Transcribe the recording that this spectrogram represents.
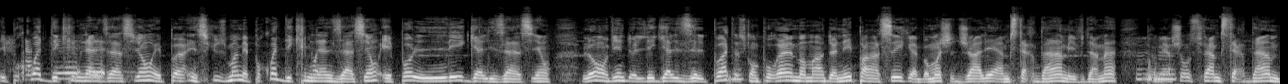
Et pourquoi décriminalisation et pas, excuse-moi, mais pourquoi décriminalisation et pas légalisation? Là, on vient de légaliser le pot. Est-ce qu'on pourrait à un moment donné penser que, ben, moi, je suis déjà allé à Amsterdam, évidemment. Mm-hmm. Première chose, tu fais Amsterdam,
